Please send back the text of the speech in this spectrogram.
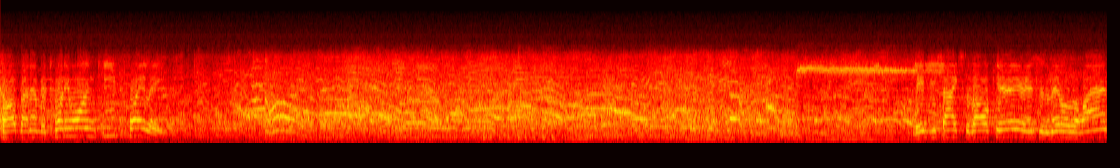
Called by number 21, Keith Whaley. Benji Sykes, the ball carrier, into the middle of the line,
